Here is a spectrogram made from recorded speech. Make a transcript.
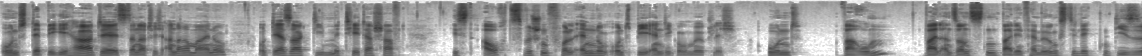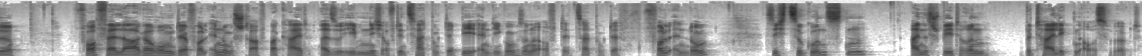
Und der BGH, der ist dann natürlich anderer Meinung und der sagt, die Mittäterschaft ist auch zwischen Vollendung und Beendigung möglich. Und warum? Weil ansonsten bei den Vermögensdelikten diese Vorverlagerung der Vollendungsstrafbarkeit, also eben nicht auf den Zeitpunkt der Beendigung, sondern auf den Zeitpunkt der Vollendung, sich zugunsten eines späteren Beteiligten auswirkt.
